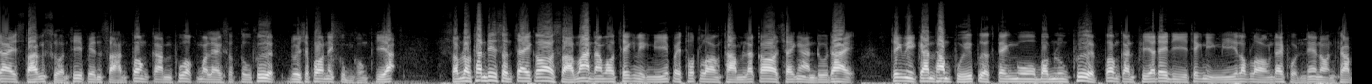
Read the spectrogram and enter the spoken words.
ได้ทั้งส่วนที่เป็นสารป้องกันพวกแมลงศัตรูพืช โดยเฉพาะในกลุ่มของเพี้ยสำหรับท่านที่สนใจก็สามารถนำเอาเทคนิคนี้ไปทดลองทำแล้วก็ใช้งานดูได้ เทคนิคการทำปุ๋ยเปลือกแตงโมบำรุงพืช ป้องกันเพี้ยได้ดี เทคนิคนี้รับรองได้ผลแน่นอนครับ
